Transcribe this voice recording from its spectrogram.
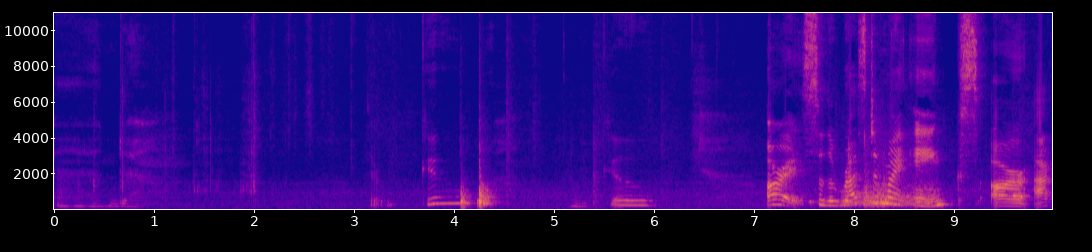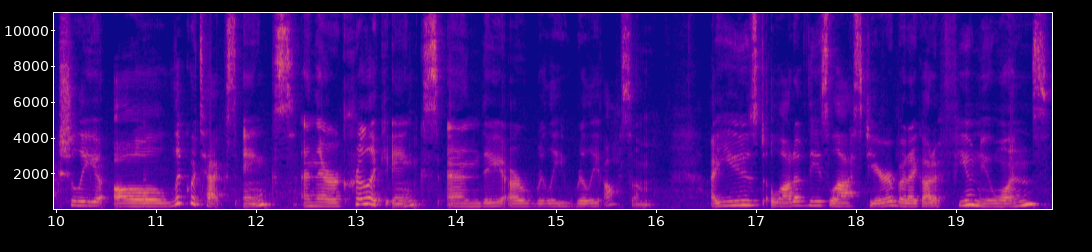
and there we go, there we go. Alright, so the rest of my inks are actually all Liquitex inks, and they're acrylic inks, and they are really, really awesome. I used a lot of these last year, but I got a few new ones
